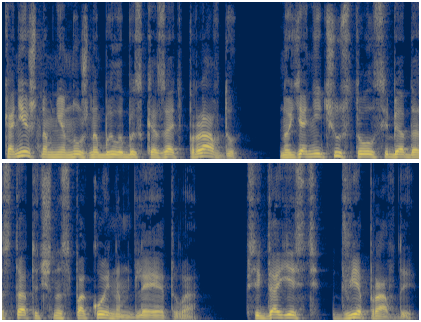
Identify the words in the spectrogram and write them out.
Конечно, мне нужно было бы сказать правду, но я не чувствовал себя достаточно спокойным для этого. Всегда есть две правды.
